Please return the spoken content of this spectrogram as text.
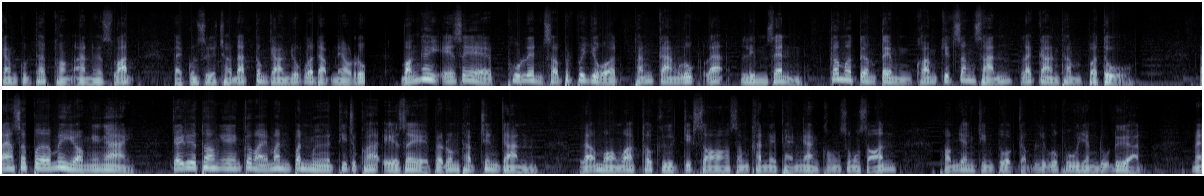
การกุมทัพของอาร์เนอร์สลัตแต่กุนซือชาวดัตต้องการยกระดับแนวรุก หวังให้เอเซ่ผู้เล่นสาผลประโยชน์ทั้งกลางลุกและริมเส้นเข้ามาเติมเต็มความคิดสร้างสรรค์และการทำประตู แต่สเปอร์ไม่ยอมง่ายๆ ไกเรือทองเองก็หมายมั่นปั้นมือที่จะคว้าเอเซ่ไปร่วมทัพเช่นกัน และมองว่าเขาคือจิ๊กซอสำคัญในแผนงานของสโมสร พร้อมยังจริงตัวกับลิเวอร์พูลอย่างดุเดือด แม้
